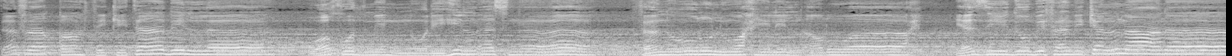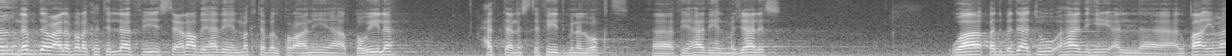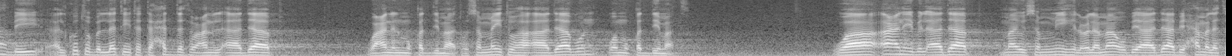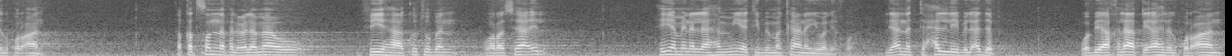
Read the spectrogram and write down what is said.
تفقه في كتاب الله وخذ من نوره الأسنى فنور الوحي للأرواح يزيد بفهمك المعنى. نبدأ على بركة الله في استعراض هذه المكتبة القرآنية الطويلة حتى نستفيد من الوقت آه، في هذه المجالس. وقد بدأت هذه القائمة بالكتب التي تتحدث عن الآداب وعن المقدمات وسميتها آداب ومقدمات. وأعني بالآداب ما يسميه العلماء بآداب حملة القرآن. فقد صنف العلماء فيها كتبا ورسائل هي من الأهمية بمكان أيها الإخوة لأن التحلي بالأدب وبأخلاق أهل القرآن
